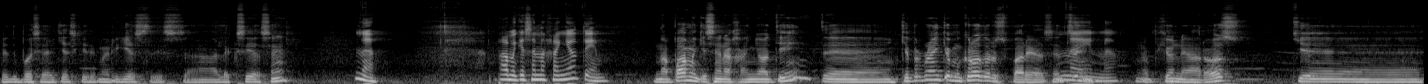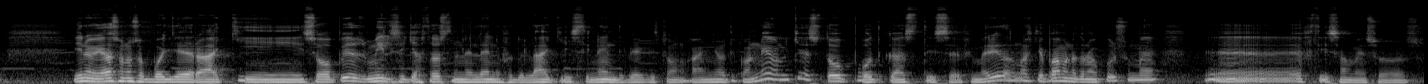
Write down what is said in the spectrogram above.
εντυπωσιακές και δημιουργίες της Αλεξίας, ε. Ναι. Πάμε και σε ένα χανιώτη. Να πάμε και σε ένα χανιώτη και πρέπει να είναι και ο μικρότερος της παρέας, έτσι. Ναι, είναι. Είναι ο πιο νεαρός και είναι ο Ιάσονος ο Μπολιεράκης, ο οποίος μίλησε και αυτό στην Ελένη Φοντουλάκη στην έντυπη έκδοση των Χανιώτικων Νέων και στο podcast της εφημερίδας μας και πάμε να τον ακούσουμε ε, ευθύς αμέσως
